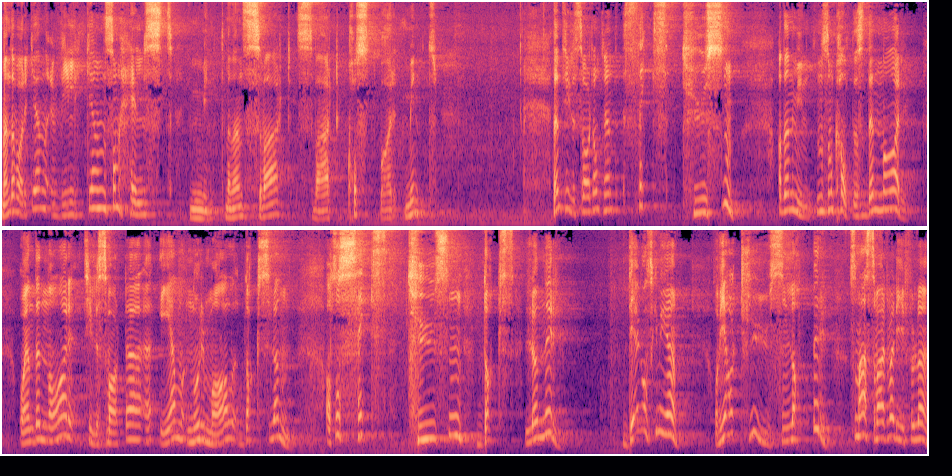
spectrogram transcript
Men det var ikke en hvilken som helst mynt, men en svært, svært kostbar mynt. Den tilsvarte omtrent 6000 av den mynten som kaltes denar. Og en denar tilsvarte én normal dagslønn. Altså 6000 dagslønner. Det er ganske mye. Og vi har tusenlapper, som er svært verdifulle.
